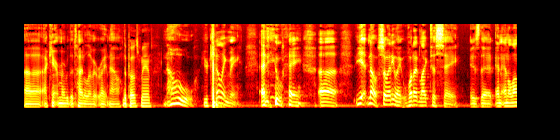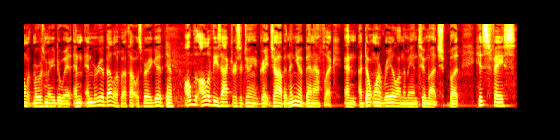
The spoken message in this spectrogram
Uh, I can't remember the title of it right now. The Postman. No, you're killing me. Anyway, uh, yeah, no. So anyway, what I'd like to say is that, and, and along with Rosemarie DeWitt and, and Maria Bello, who I thought was very good, Yeah. all the, all of these actors are doing a great job. And then you have Ben Affleck, and I don't want to rail on the man too much, but his face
